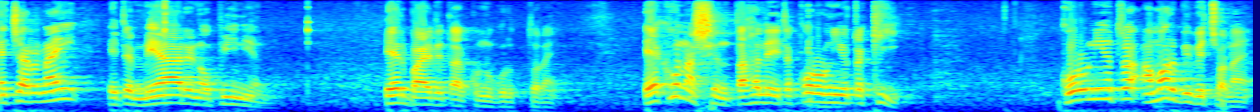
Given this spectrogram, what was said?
নেচার নাই, এটা মেয়ার অ্যান্ড ওপিনিয়ন এর বাইরে তার কোনো গুরুত্ব নাই। এখন আসেন, তাহলে এটা করণীয়টা কি? করণীয়টা আমার বিবেচনায়,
